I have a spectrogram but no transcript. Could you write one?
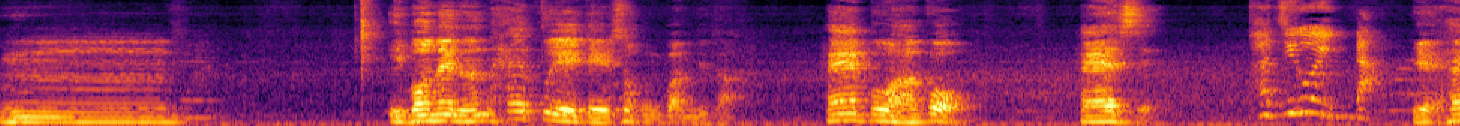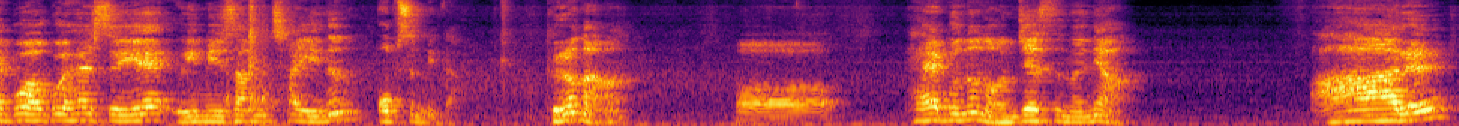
음, 이번에는 have에 대해서 공부합니다. have하고 has 가지고 있다. 예, have하고 has의 의미상 차이는 없습니다. 그러나 어, have는 언제 쓰느냐? are를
